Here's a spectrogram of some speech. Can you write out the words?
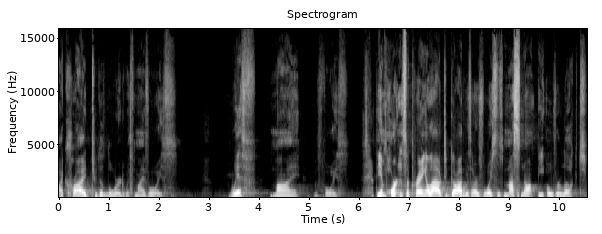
I cried to the Lord with my voice. With my voice. The importance of praying aloud to God with our voices must not be overlooked.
